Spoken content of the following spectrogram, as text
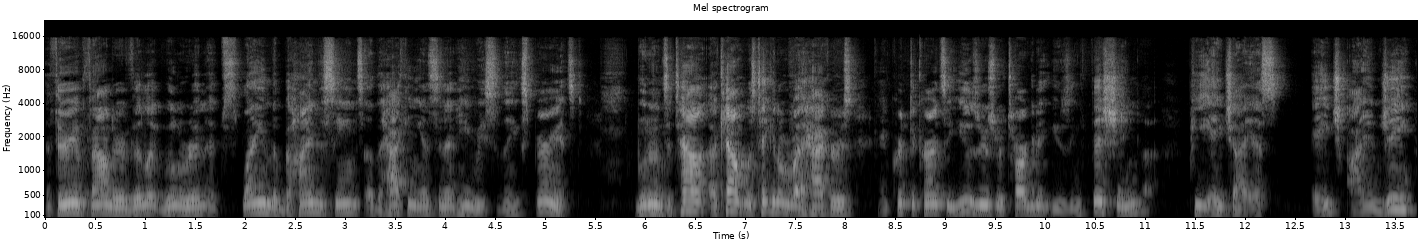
Ethereum founder Vitalik Buterin explained the behind the scenes of the hacking incident he recently experienced. Buterin's account was taken over by hackers, and cryptocurrency users were targeted using phishing, P H I S H I N G,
